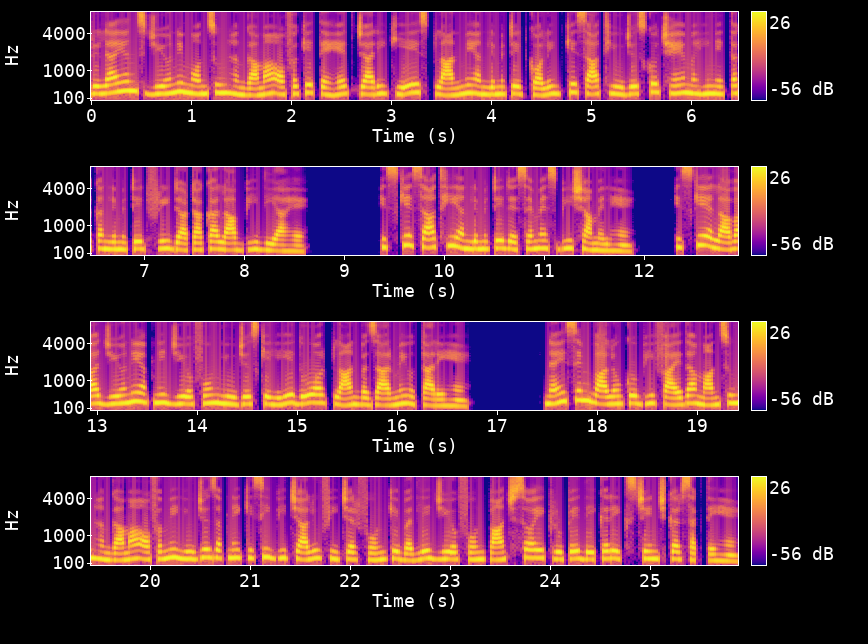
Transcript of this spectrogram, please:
रिलायंस जियो ने मानसून हंगामा ऑफ़र के तहत जारी किए इस प्लान में अनलिमिटेड कॉलिंग के साथ यूज़र्स को छह महीने तक अनलिमिटेड फ्री डाटा का लाभ भी दिया है। इसके साथ ही अनलिमिटेड एसएमएस भी शामिल हैं। इसके अलावा जियो ने अपने जियो फ़ोन यूज़र्स के लिए दो और प्लान बाज़ार में उतारे हैं। नए सिम वालों को भी फ़ायदा मानसून हंगामा ऑफ़र में यूज़र्स अपने किसी भी चालू फीचर फ़ोन के बदले जियो फ़ोन पाँच सौ एक रुपये देकर एक्सचेंज कर सकते हैं।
